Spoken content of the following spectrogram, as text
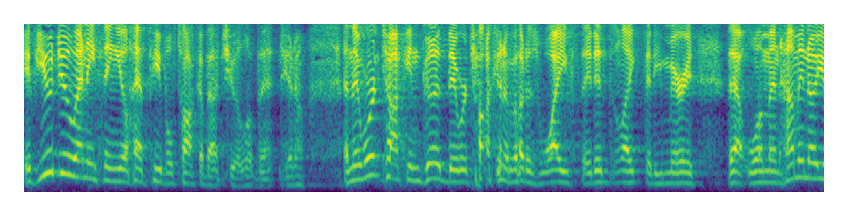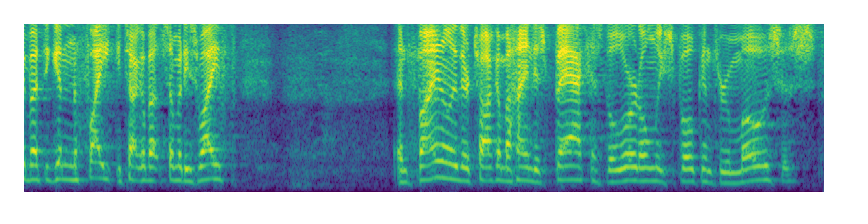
If you do anything, you'll have people talk about you a little bit, you know. And they weren't talking good, they were talking about his wife. They didn't like that he married that woman. How many know you're about to get in a fight? You talk about somebody's wife? And finally, they're talking behind his back. Has the Lord only spoken through Moses?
